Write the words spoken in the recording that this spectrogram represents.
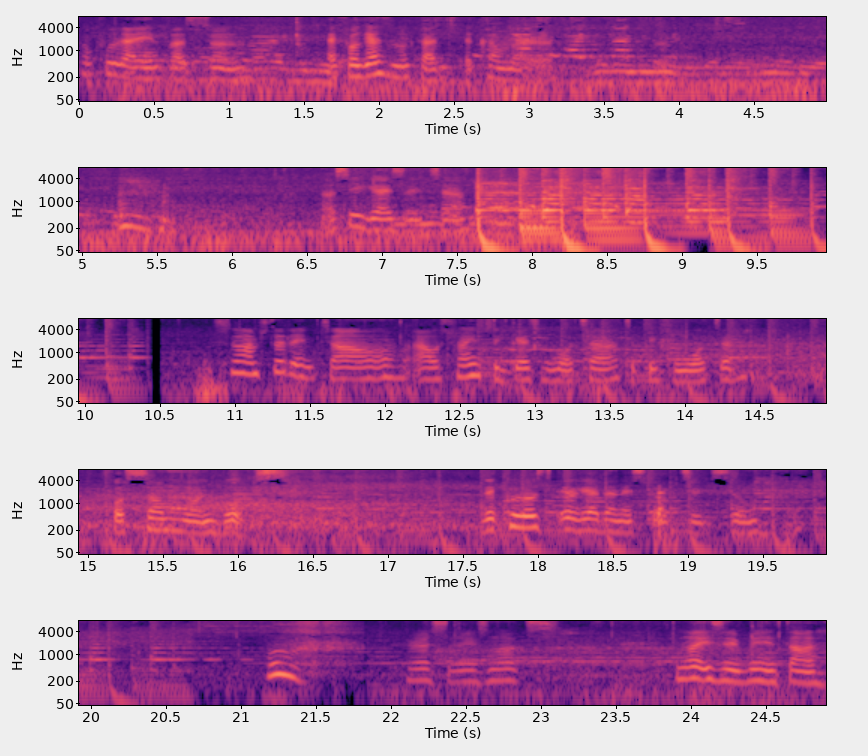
Hopefully i enter soon. I forget to look at the camera I'll see you guys later. So I'm still in town. I was trying to get water, to pay for water for someone, but they closed earlier than expected. So, whew, seriously, it's not, not easy being in town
